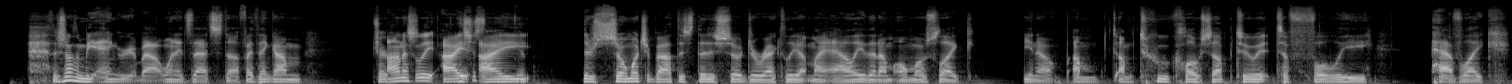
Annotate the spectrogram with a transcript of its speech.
there's nothing to be angry about when it's that stuff. I think I'm Sure. honestly. I just- I. yep. There's so much about this that is so directly up my alley that I'm almost like, you know, I'm I'm too close up to it to fully have like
